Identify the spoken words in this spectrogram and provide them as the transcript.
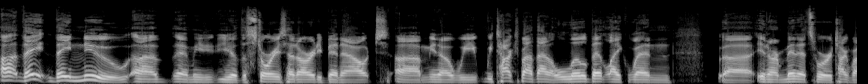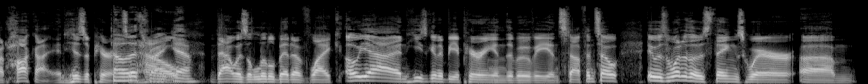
Uh, they they knew. Uh, I mean, you know, the stories had already been out. Um, you know, we we talked about that a little bit, like when uh, in our minutes where we are talking about Hawkeye and his appearance oh, and how right, yeah. that was a little bit of like, oh yeah, and he's going to be appearing in the movie and stuff. And so it was one of those things where um,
